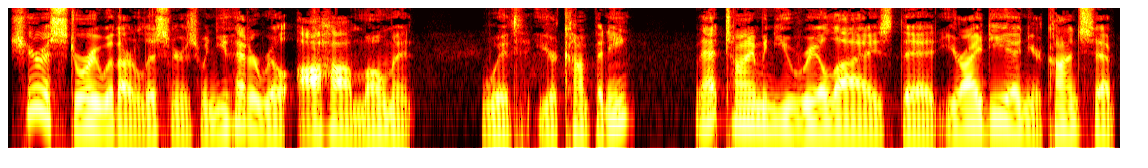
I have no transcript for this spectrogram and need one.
share a story with our listeners when you had a real aha moment with your company. That time when you realized that your idea and your concept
